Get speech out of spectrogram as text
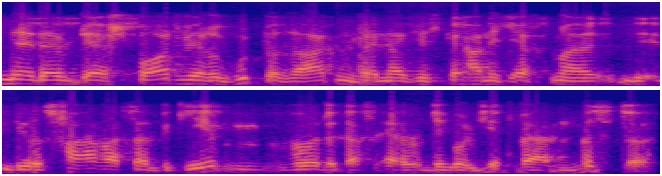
Ja, der, der, Sport wäre gut beraten, wenn er sich gar nicht erstmal in dieses Fahrwasser begeben würde, dass er reguliert werden müsste.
